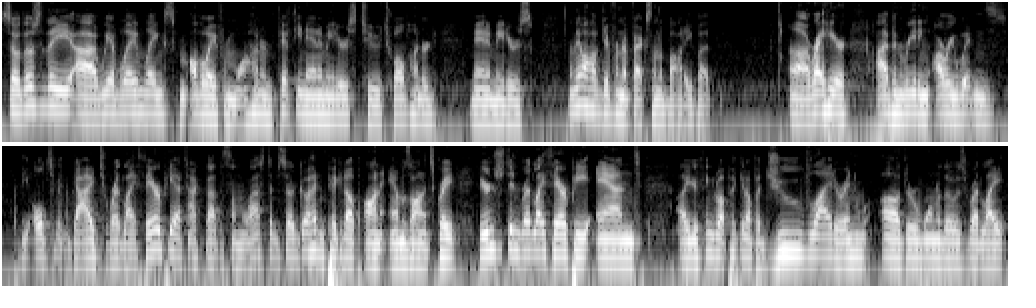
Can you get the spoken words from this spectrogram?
So those are the uh, we have wavelengths from all the way from 150 nanometers to 1200 nanometers, and they all have different effects on the body. But uh, right here, I've been reading Ari Whitten's The Ultimate Guide to Red Light Therapy. I talked about this on the last episode. Go ahead and pick it up on Amazon. It's great. If you're interested in red light therapy and uh, you're thinking about picking up a Joovv light or any other one of those red light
